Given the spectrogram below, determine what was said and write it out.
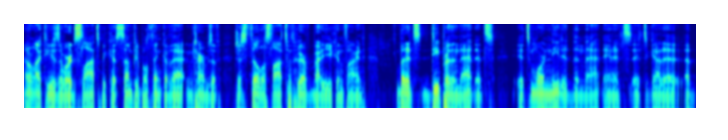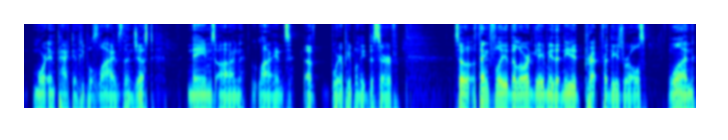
I don't like to use the word slots because some people think of that in terms of just fill the slots with whoever you can find, but it's deeper than that. It's it's more needed than that, and it's it's got a, a more impact in people's lives than just names on lines of where people need to serve. So thankfully, the Lord gave me the needed prep for these roles. One,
